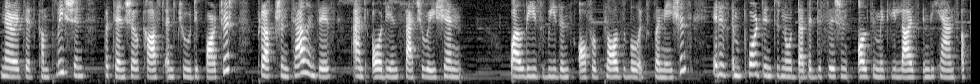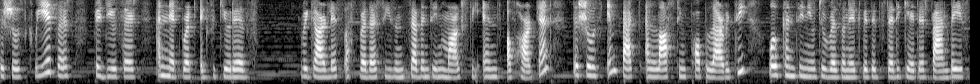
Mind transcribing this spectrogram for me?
narrative completion, potential cast and crew departures, production challenges, and audience saturation. While these reasons offer plausible explanations, it is important to note that the decision ultimately lies in the hands of the show's creators, producers, and network executives. Regardless of whether season 17 marks the end of Heartland, the show's impact and lasting popularity will continue to resonate with its dedicated fan base,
